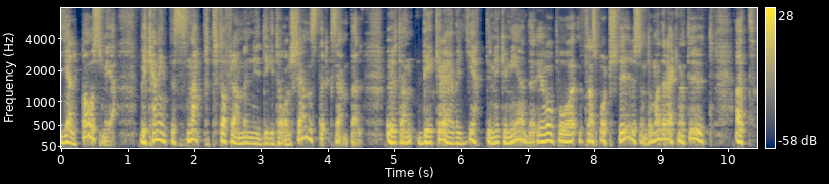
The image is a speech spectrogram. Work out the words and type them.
hjälpa oss med. Vi kan inte snabbt ta fram en ny digital tjänst till exempel, utan det kräver jättemycket medel. Jag var på Transportstyrelsen, de hade räknat ut att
